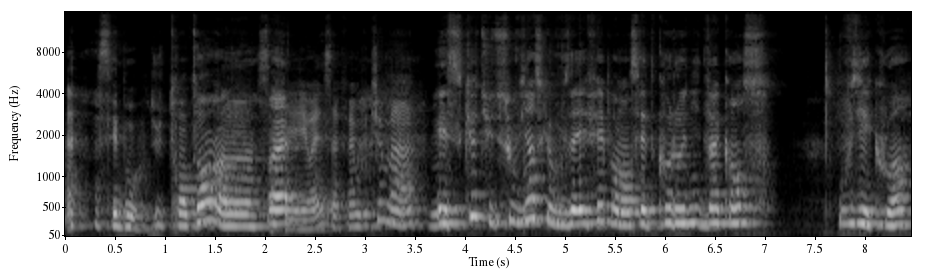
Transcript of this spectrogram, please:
Ah, c'est beau, plus de 30 ans. Euh, ça, ouais. Fait, ouais, ça fait un bout de chemin. Hein. Mm. Est-ce que tu te souviens ce que vous avez fait pendant cette colonie de vacances? Vous faisiez quoi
